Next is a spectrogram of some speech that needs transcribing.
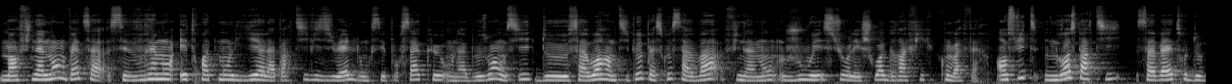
Ben finalement en fait ça c'est vraiment étroitement lié à la partie visuelle. Donc c'est pour ça qu'on a besoin aussi de savoir un petit peu parce que ça va finalement jouer sur les choix graphique qu'on va faire. Ensuite, une grosse partie, ça va être de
